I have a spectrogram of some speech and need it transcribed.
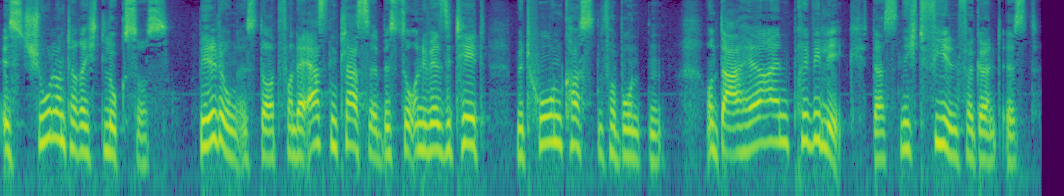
ist Schulunterricht Luxus. Bildung ist dort von der ersten Klasse bis zur Universität mit hohen Kosten verbunden und daher ein Privileg, das nicht vielen vergönnt ist.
